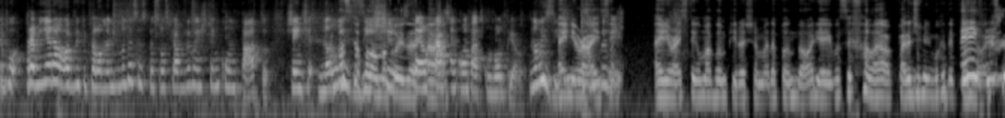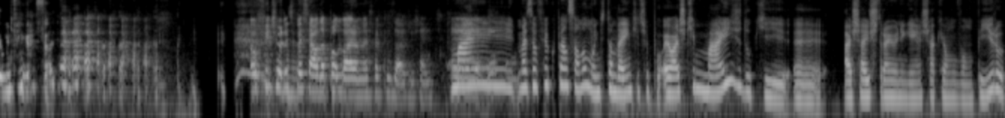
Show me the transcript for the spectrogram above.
Tipo, pra mim era óbvio que pelo menos uma dessas pessoas que obviamente tem contato. Gente, não existe falar uma coisa? Sem ficar sem contato com vampiro. Não existe. A Annie Rice. A Annie Rice tem uma vampira chamada Pandora, e aí você fala, ah, para de me morder, Pandora. Foi muito engraçado. É o feature é. especial da Pandora nesse episódio, gente. É, mas, é... mas eu fico pensando muito também que, tipo, eu acho que mais do que é, achar estranho ninguém achar que é um vampiro,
